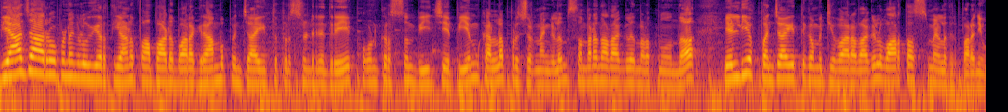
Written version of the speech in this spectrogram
വ്യാജ ആരോപണങ്ങൾ ഉയർത്തിയാണ് പാമ്പാടുപാറ ഗ്രാമപഞ്ചായത്ത് പ്രസിഡന്റിനെതിരെ കോൺഗ്രസും ബി ജെ പിയും കള്ളപ്രചരണങ്ങളും സമരനാടകങ്ങളും നടത്തുന്നുവെന്ന് L D F panchayat committee ഭാരവാഹികൾ വാർത്താസമ്മേളനത്തിൽ പറഞ്ഞു.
